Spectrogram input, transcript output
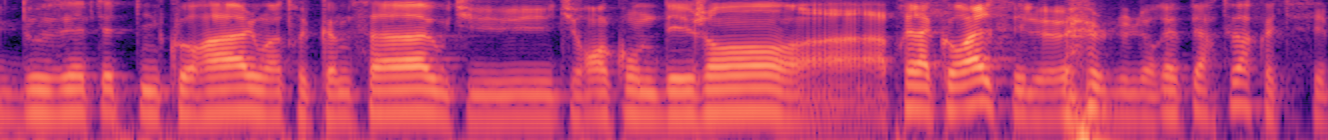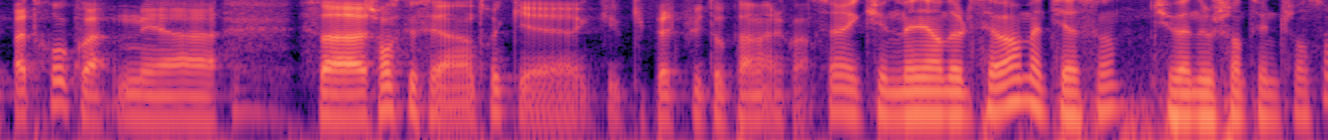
doser peut-être une chorale ou un truc comme ça, où tu, tu rencontres des gens. Euh, Après, la chorale, c'est le, le- le répertoire, quoi. Tu sais pas trop, quoi. Mais euh, ça, je pense que c'est un truc qui, est- qui- qui peut être plutôt pas mal, quoi. C'est avec une manière de le savoir, Mathias. hein. Tu vas nous chanter une chanson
